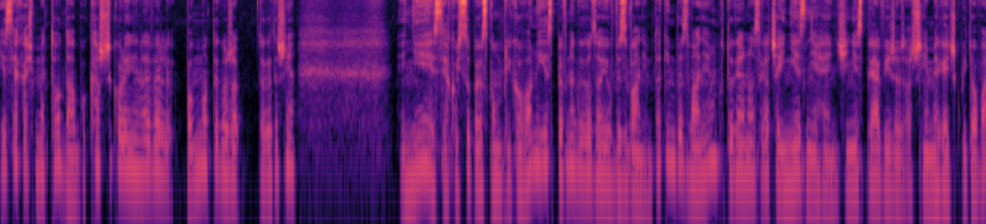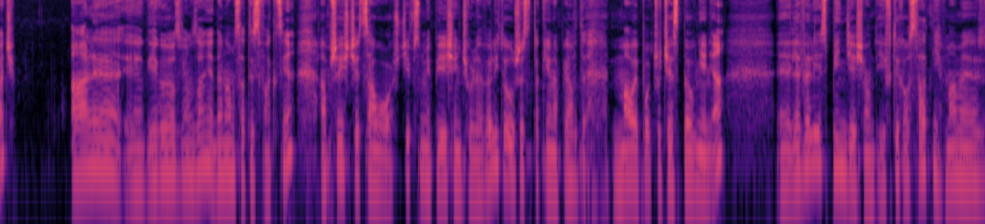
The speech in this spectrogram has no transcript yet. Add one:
jest jakaś metoda, bo każdy kolejny level, pomimo tego, że teoretycznie nie jest jakoś super skomplikowany, jest pewnego rodzaju wyzwaniem. Takim wyzwaniem, które nas raczej nie zniechęci, nie sprawi, że zaczniemy rage quitować, ale e, jego rozwiązanie da nam satysfakcję, a przejście całości, w sumie 50 leveli, to już jest takie naprawdę małe poczucie spełnienia. E, level jest 50 i w tych ostatnich mamy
